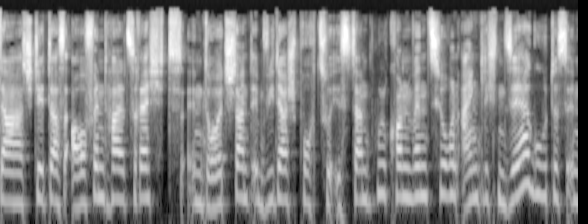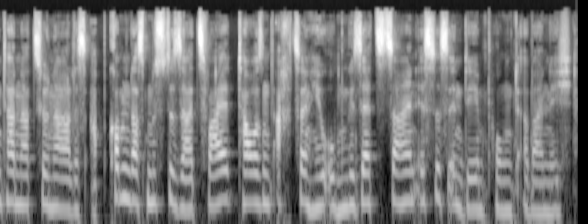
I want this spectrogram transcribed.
Da steht das Aufenthaltsrecht in Deutschland im Widerspruch zur Istanbul-Konvention. Eigentlich ein sehr gutes internationales Abkommen. Das müsste seit 2018 hier umgesetzt sein, ist es in dem Punkt aber nicht.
